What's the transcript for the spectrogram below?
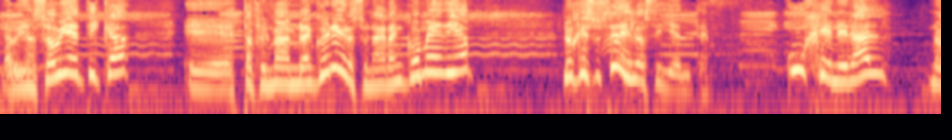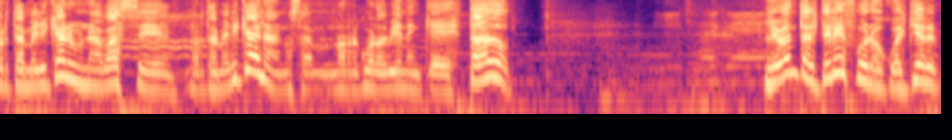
la Unión Soviética. Eh, está filmada en blanco y negro, es una gran comedia. Lo que sucede es lo siguiente. Un general norteamericano en una base norteamericana, no, sé, no recuerdo bien en qué estado, levanta el teléfono o cualquier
